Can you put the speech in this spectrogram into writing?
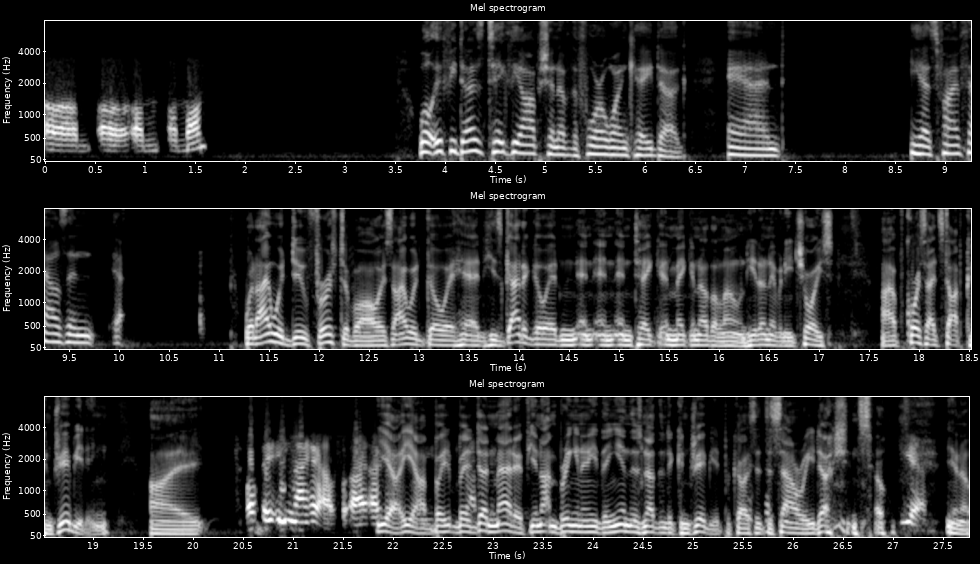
um, uh, a, a month. Well, if he does take the option of the 401k, Doug, and he has 5000 uh, What I would do first of all is I would go ahead. He's got to go ahead and, and, and, and take and make another loan. He doesn't have any choice. Uh, of course, I'd stop contributing. Uh, Oh, and I have. I, I yeah, yeah, but but it doesn't matter if you're not bringing anything in. There's nothing to contribute because it's a salary reduction. So Yeah. you know,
